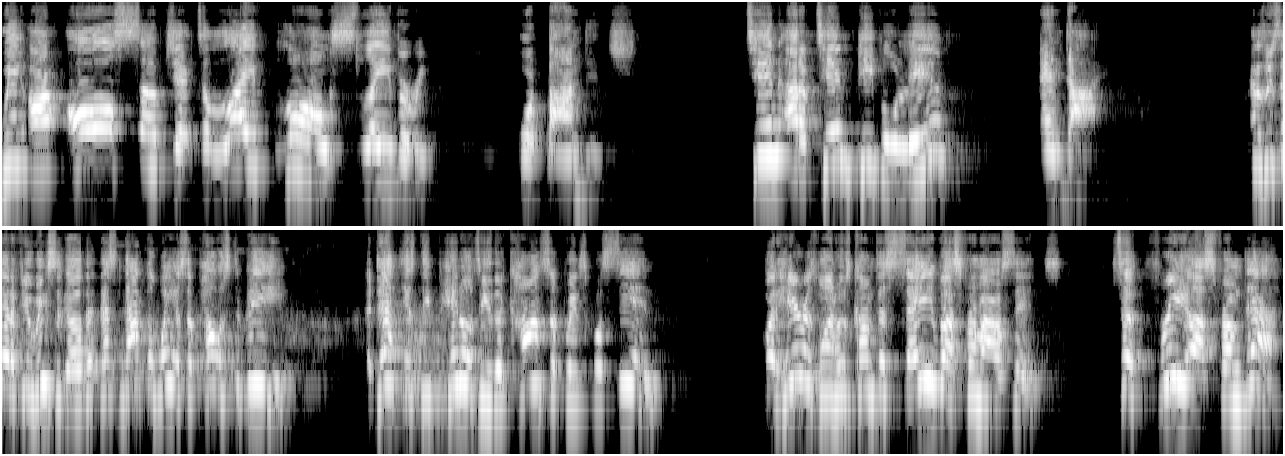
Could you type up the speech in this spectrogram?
we are all subject to lifelong slavery or bondage. 10 out of 10 people live and die. And as we said a few weeks ago, that, that's not the way it's supposed to be. Death is the penalty, the consequence for sin. But here is one who's come to save us from our sins to free us from death.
